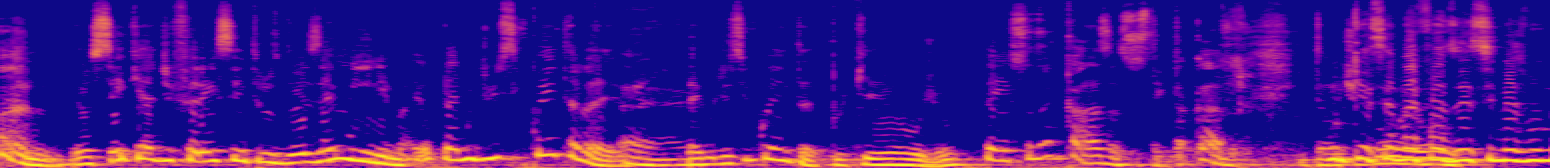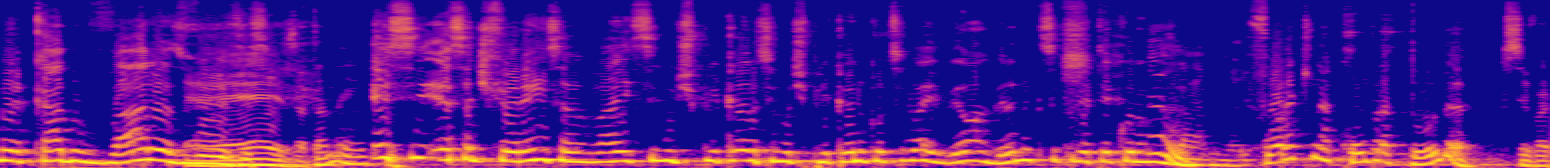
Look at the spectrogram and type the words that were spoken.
Mano, eu sei que a diferença entre os dois é mínima. Eu pego de 50, velho. É. Pego de 50, porque hoje eu penso na casa, sustento a casa. Então, porque tipo, você vai eu... fazer esse mesmo mercado várias é, vezes. É, exatamente. Esse, essa diferença vai se multiplicando, se multiplicando, quando você vai ver uma grana que você podia ter economizado, Não. Fora que na compra toda, você vai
